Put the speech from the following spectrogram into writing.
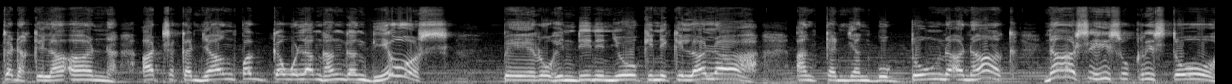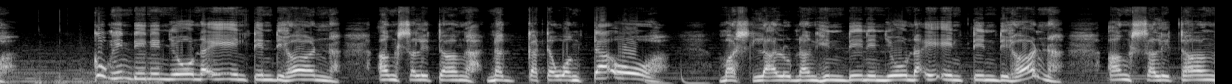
kadakilaan at sa kanyang pagkawalang hanggang Diyos. Pero hindi ninyo kinikilala ang kanyang bugtong na anak na si Hesus Kristo. Kung hindi ninyo naiintindihan ang salitang nagkatawang tao, mas lalo nang hindi ninyo naiintindihan ang salitang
